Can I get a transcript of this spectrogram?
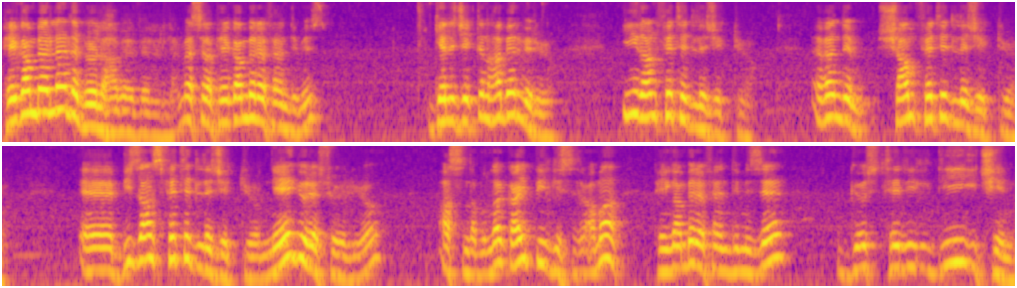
Peygamberler de böyle haber verirler. Mesela Peygamber Efendimiz gelecekten haber veriyor. İran fethedilecek diyor. Efendim Şam fethedilecek diyor. Ee, Bizans fethedilecek diyor. Neye göre söylüyor? Aslında bunlar gayb bilgisidir ama Peygamber Efendimiz'e gösterildiği için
